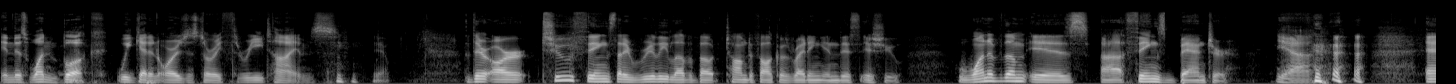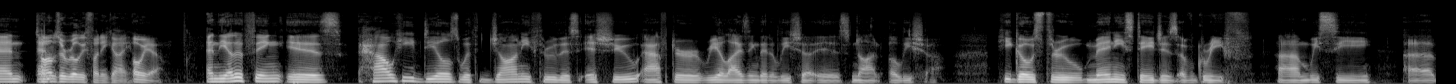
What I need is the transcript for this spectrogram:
in this one book, we get an origin story three times. Yeah. There are two things that I really love about Tom DeFalco's writing in this issue. One of them is uh, things banter. yeah, And, and Tom's a really funny guy. Oh yeah. And the other thing is how he deals with Johnny through this issue after realizing that Alicia is not Alicia. He goes through many stages of grief. Um, we see uh,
